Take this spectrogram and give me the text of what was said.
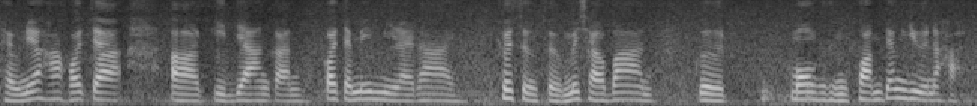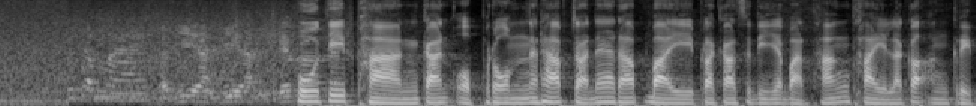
แถวนี้ค่ะเขาจะกรีดยางกัน ก็จะไม่มีรายได้ ช่วยส่งเสริมให้ชาวบ้านเกิดมองถึงความยั่งยืนนะคะ ผู้ที่ผ่านการอบรมนะครับ จะได้รับใบประกาศนียบัตรทั้งไทยและก็อังกฤษ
